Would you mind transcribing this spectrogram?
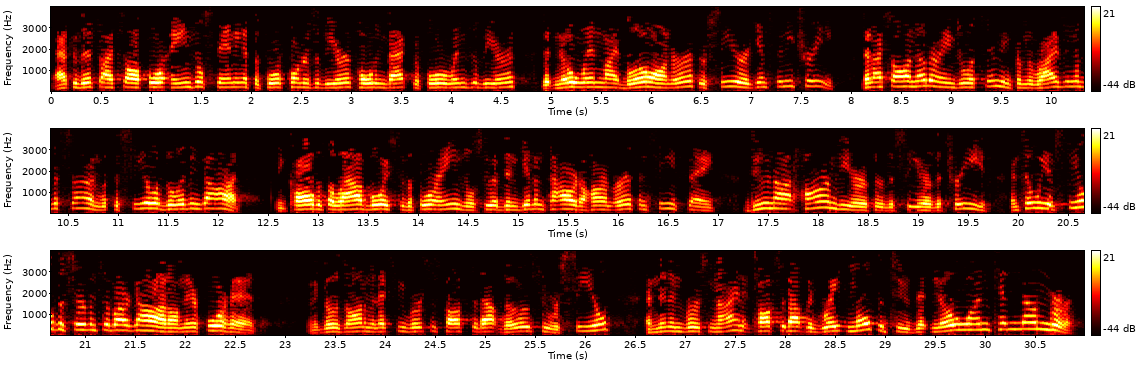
After this I saw four angels standing at the four corners of the earth, holding back the four winds of the earth, that no wind might blow on earth or sea or against any tree. Then I saw another angel ascending from the rising of the sun with the seal of the living God. He called with a loud voice to the four angels who had been given power to harm earth and sea, saying, Do not harm the earth or the sea or the trees until we have sealed the servants of our God on their foreheads. And it goes on in the next few verses, talks about those who were sealed. And then in verse 9, it talks about the great multitude that no one can number.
